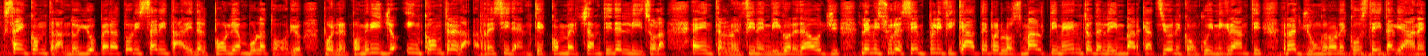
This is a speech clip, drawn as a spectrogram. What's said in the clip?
sta incontrando gli operatori sanitari del poliambulatorio, poi nel pomeriggio incontrerà residenti e commercianti dell'isola. Entrano infine in vigore da oggi le misure semplificate per lo smaltimento delle imbarcazioni con cui i migranti raggiungono le coste italiane,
